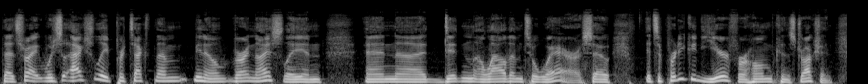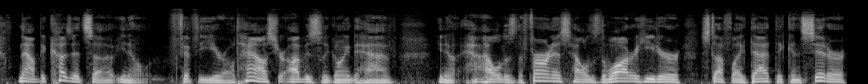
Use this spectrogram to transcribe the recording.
that's right. Which actually protects them, you know, very nicely, and and uh, didn't allow them to wear. So it's a pretty good year for home construction. Now, because it's a you know fifty year old house, you're obviously going to have you know how old is the furnace, how old is the water heater, stuff like that to consider.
